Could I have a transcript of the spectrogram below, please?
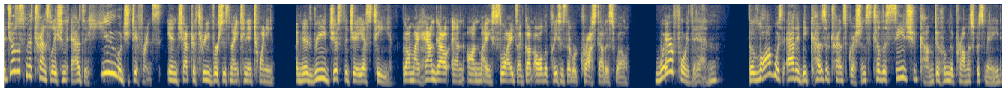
The Joseph Smith translation adds a huge difference in chapter 3, verses 19 and 20. I'm going to read just the JST, but on my handout and on my slides, I've got all the places that were crossed out as well. Wherefore then, the law was added because of transgressions till the seed should come to whom the promise was made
